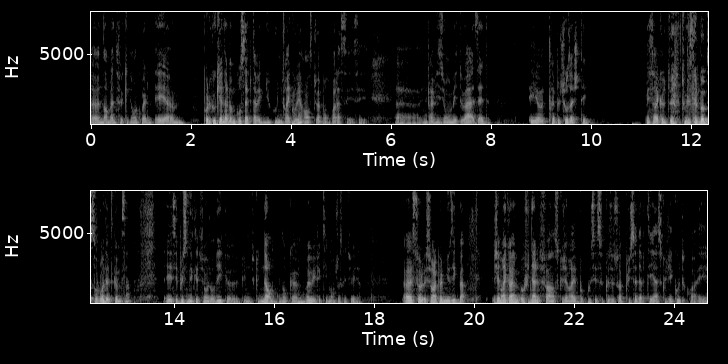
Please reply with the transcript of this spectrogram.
euh, Norman fucking Rockwell, et euh, pour le coup, qui est un album concept avec du coup une vraie mhm. cohérence, tu vois, bon, voilà, c'est une vraie vision, mais de A à Z et euh, très peu de choses achetées. Mais c'est vrai que tous les albums sont loin d'être comme ça. Et c'est plus une exception aujourd'hui qu'une norme. Donc, euh, oui, oui, effectivement, je sais ce que tu veux dire. Euh, sur, sur Apple Music, bah, j'aimerais quand même, au final, enfin, ce que j'aimerais beaucoup, c'est que ce soit plus adapté à ce que j'écoute, quoi. Et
